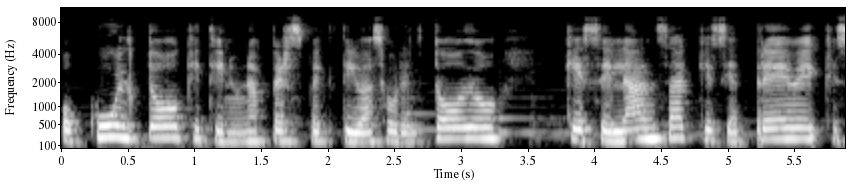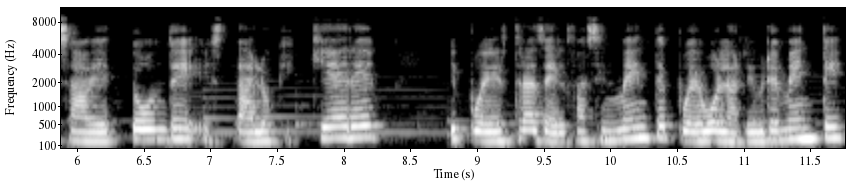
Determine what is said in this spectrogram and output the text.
oculto, que tiene una perspectiva sobre el todo, que se lanza, que se atreve, que sabe dónde está lo que quiere y puede ir tras de él fácilmente, puede volar libremente.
